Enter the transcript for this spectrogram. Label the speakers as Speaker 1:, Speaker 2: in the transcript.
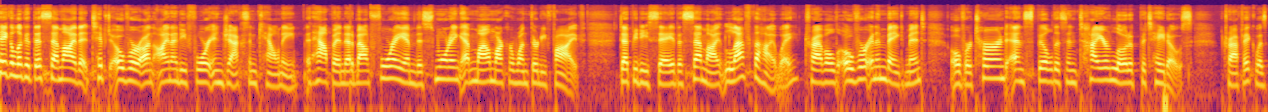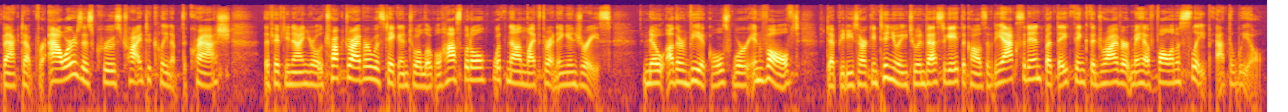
Speaker 1: Take a look at this semi that tipped over on I-94 in Jackson County. It happened at about 4 a.m. this morning at mile marker 135. Deputies say the semi left the highway, traveled over an embankment, overturned and spilled its entire load of potatoes. Traffic was backed up for hours as crews tried to clean up the crash. The 59-year-old truck driver was taken to a local hospital with non-life-threatening injuries. No other vehicles were involved. Deputies are continuing to investigate the cause of the accident, but they think the driver may have fallen asleep at the wheel.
